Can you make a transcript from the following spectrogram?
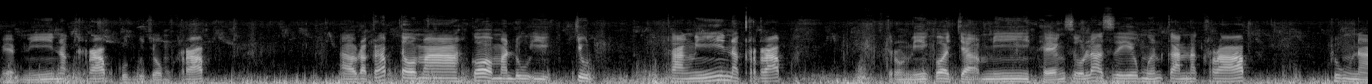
แบบนี้นะครับ คุณผู้ชมครับเอาละครับต่อมาก็มาดูอีกจุดทางนี้นะครับ ตรงนี้ก็จะมีแผงโซลาร์เซลล์เหมือนกันนะครับ ทุ่งนา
